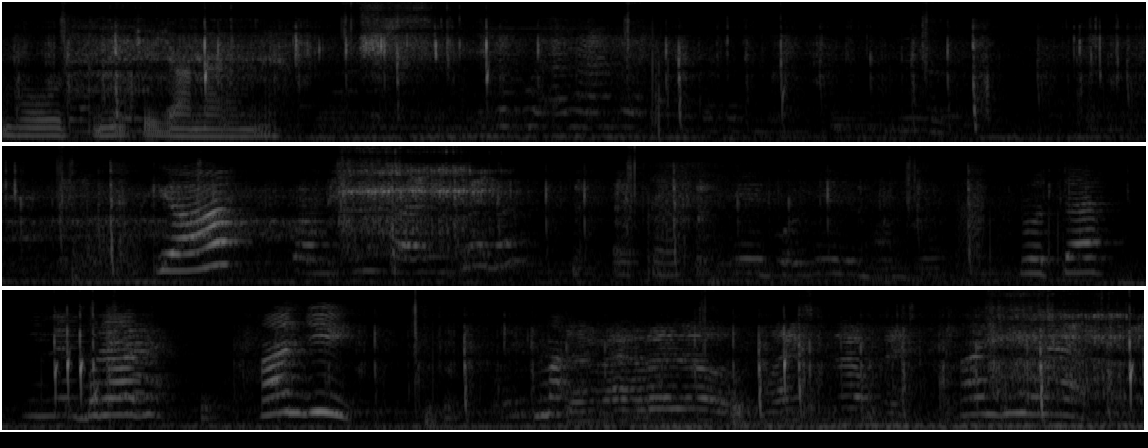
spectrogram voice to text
बहुत नीचे जाना है हमें क्या? है। जी। हाँ जी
